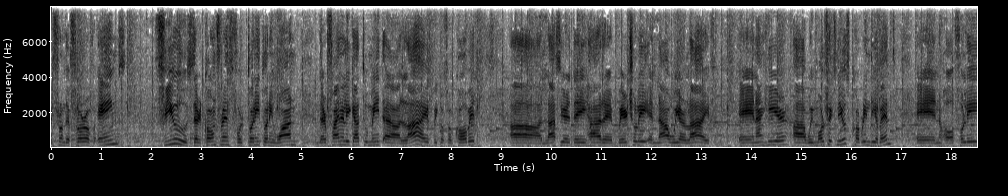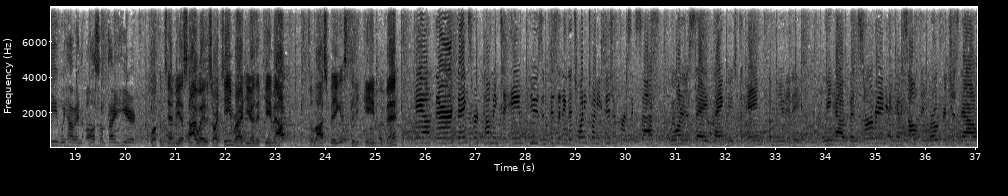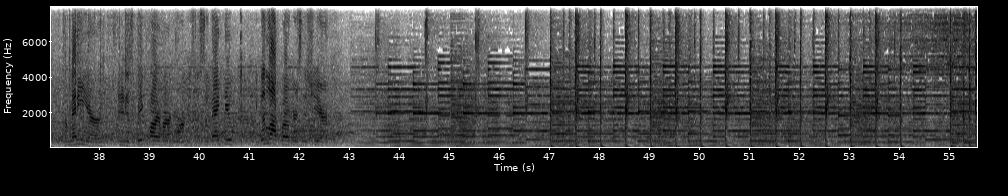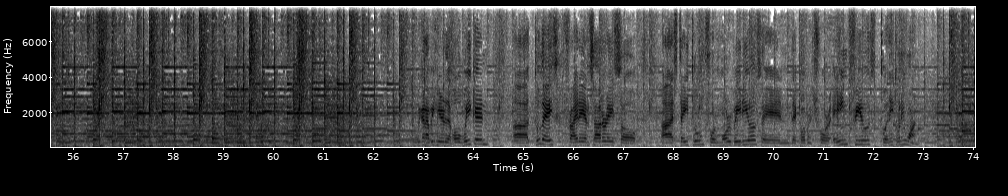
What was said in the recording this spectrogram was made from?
from the floor of AIM's. Fuse, their conference for 2021. They finally got to meet uh, live because of COVID. Uh, last year they had it virtually, and now we are live. And I'm here uh, with Morphex News covering the event, and hopefully we have an awesome time here. Welcome to MBS Highway. This is our team right here that came out to Las Vegas to the AIM event. Hey out there, thanks for coming to AIM Fuse and visiting the 2020 Vision for Success. We want to just say thank you to the AIM community. We have been serving and consulting brokerages now for many years, and it is a big part of our core business. So thank you, and good luck, brokers, this year. Here the whole weekend, uh, two days, Friday and Saturday. So uh, stay tuned for more videos and the coverage for AIM Fuse 2021.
